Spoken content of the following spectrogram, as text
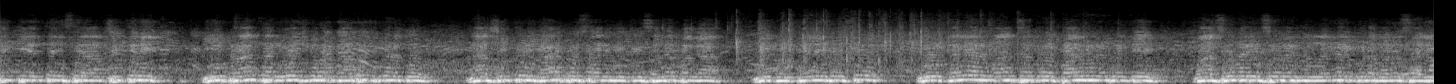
శక్తి ఎంత ఇస్తే ఆ శక్తిని ఈ ప్రాంత నియోజకవర్గ అభివృద్ధి కొరకు నా శక్తిని గారపోస్తానని మీకు ఈ సందర్భంగా మీకు తెలియ కళ్యాణ మహోత్సవంలో పాల్గొన్నటువంటి మా సోదరి సోదరి మనందరికీ కూడా మరోసారి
